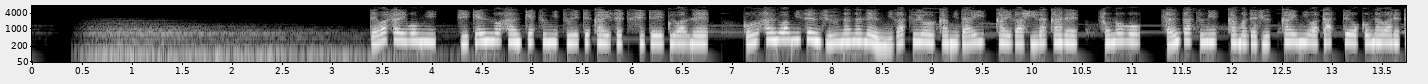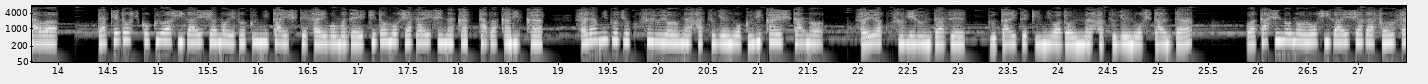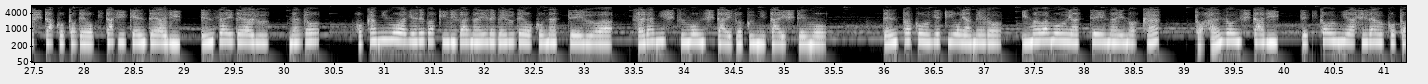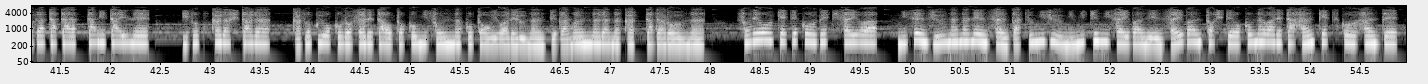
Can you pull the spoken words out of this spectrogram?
では最後に、事件の判決について解説していくわね。後半は2017年2月8日に第1回が開かれ、その後、3月3日まで10回にわたって行われたわ。だけど被告は被害者の遺族に対して最後まで一度も謝罪しなかったばかりか、さらに侮辱するような発言を繰り返したの。最悪すぎるんだぜ。具体的にはどんな発言をしたんだ？私の脳を被害者が操作したことで起きた事件であり、冤罪である、など、他にも挙げればキリがないレベルで行っているわ。さらに質問した遺族に対しても、電波攻撃をやめろ、今はもうやっていないのか？と反論したり、適当にあしらうことが多々あったみたいね。遺族からしたら、家族を殺された男にそんなことを言われるなんて我慢ならなかっただろうな。それを受けて神戸地裁は、2017年3月22日に裁判員裁判として行われた判決公判で、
